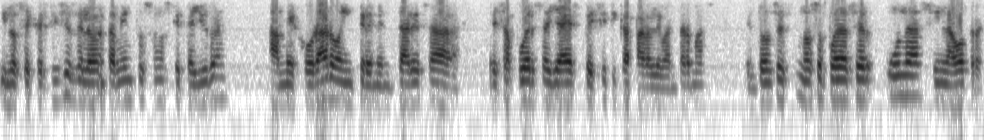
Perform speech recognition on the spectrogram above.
y los ejercicios de levantamiento son los que te ayudan a mejorar o a incrementar esa, esa fuerza ya específica para levantar más. Entonces no se puede hacer una sin la otra.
